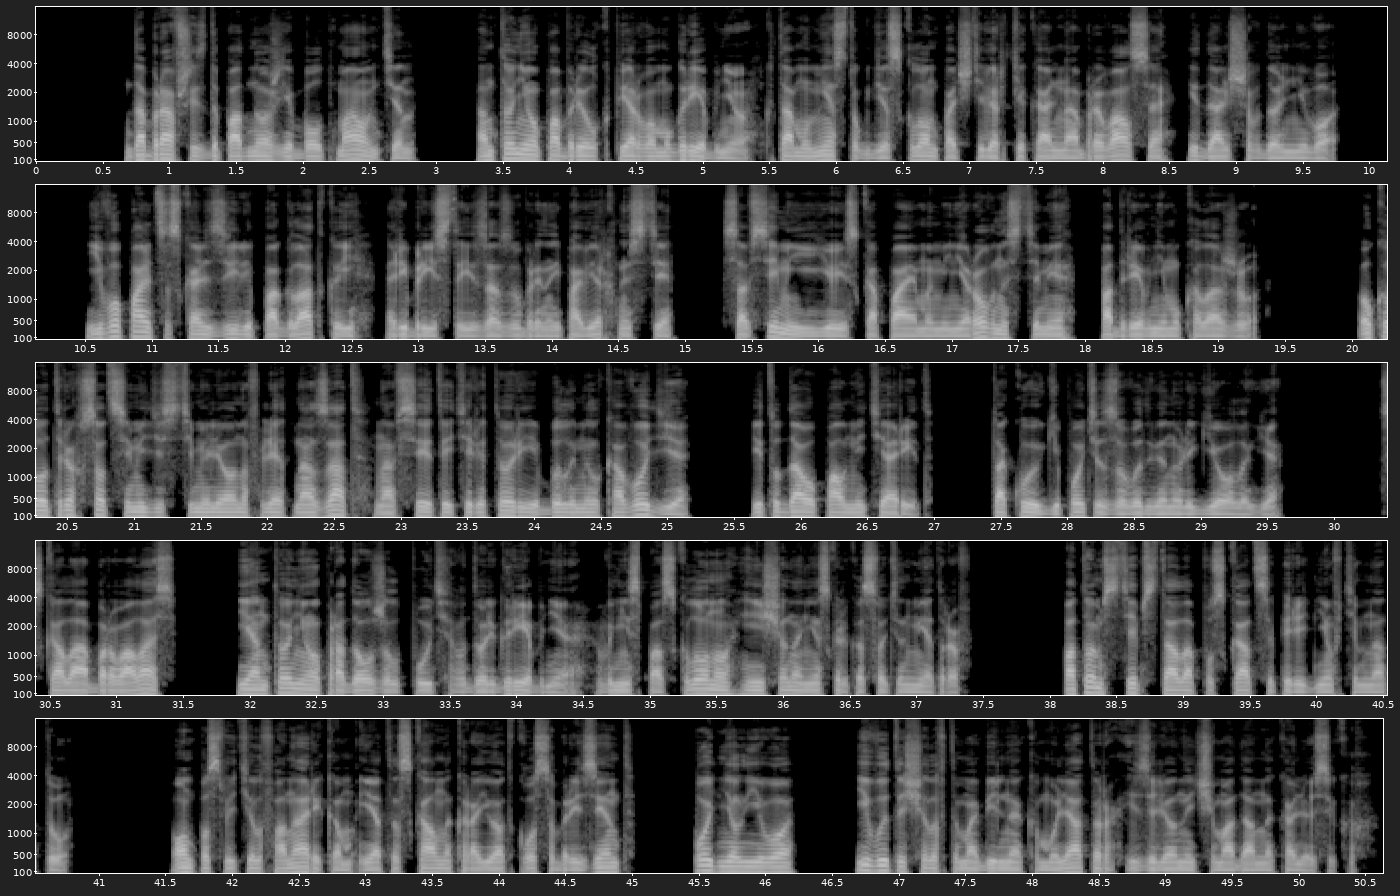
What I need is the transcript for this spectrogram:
Добравшись до подножья Болт-Маунтин, Антонио побрел к первому гребню, к тому месту, где склон почти вертикально обрывался, и дальше вдоль него. Его пальцы скользили по гладкой, ребристой и зазубренной поверхности со всеми ее ископаемыми неровностями по древнему коллажу. Около 370 миллионов лет назад на всей этой территории было мелководье, и туда упал метеорит. Такую гипотезу выдвинули геологи. Скала оборвалась, и Антонио продолжил путь вдоль гребня, вниз по склону и еще на несколько сотен метров. Потом степь стала опускаться перед ним в темноту. Он посветил фонариком и отыскал на краю откоса брезент, поднял его и вытащил автомобильный аккумулятор и зеленый чемодан на колесиках.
